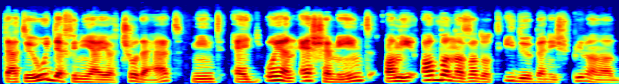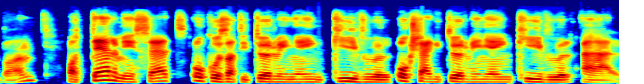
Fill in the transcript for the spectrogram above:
Tehát ő úgy definiálja a csodát, mint egy olyan eseményt, ami abban az adott időben és pillanatban a természet okozati törvényeink kívül, oksági törvényeink kívül áll.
